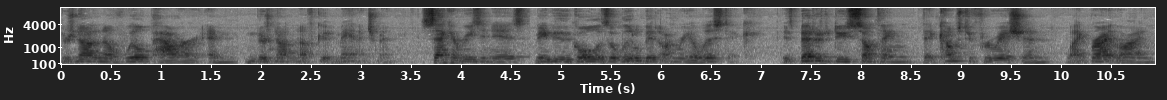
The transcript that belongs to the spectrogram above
there's not enough willpower and there's not enough good management. Second reason is maybe the goal is a little bit unrealistic. It's better to do something that comes to fruition, like Brightline,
